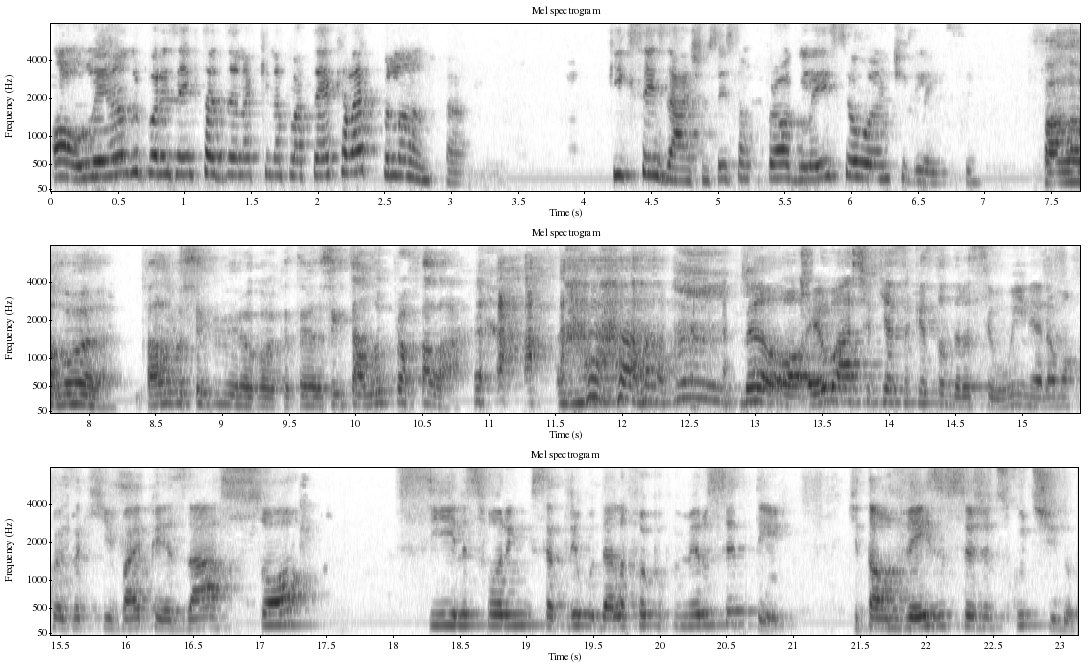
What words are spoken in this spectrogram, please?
Ó, o Leandro, por exemplo, tá dizendo aqui na plateia que ela é planta. O que, que vocês acham? Vocês estão pró-Gleice ou anti-Gleice? Fala, Juan. Fala você primeiro, Juan, que eu sei que tá louco pra falar. Não, ó, eu acho que essa questão dela ser winner é uma coisa que vai pesar só se eles forem, se a tribo dela for pro primeiro CT. Que talvez isso seja discutido.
